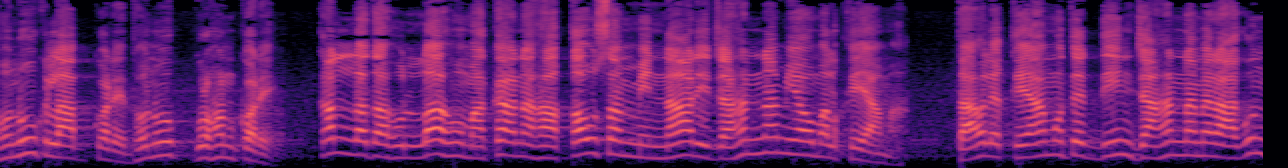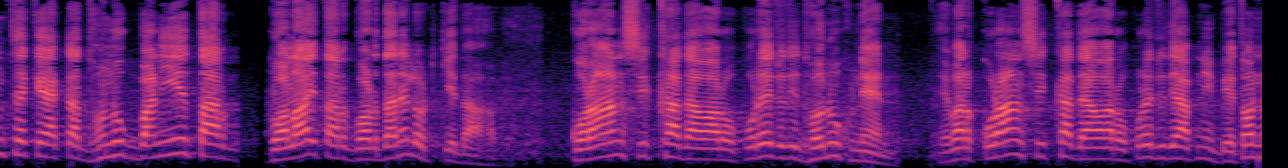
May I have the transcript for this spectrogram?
ধনুক লাভ করে, ধনুক গ্রহণ করে। কাল্লাদাহুল্লাহ মাকানাহা কাউসাম মিন্নারি জাহান্নাম ইয়াউমাল কেয়ামা তাহলে কেয়ামতের দিন জাহান্নামের আগুন থেকে একটা ধনুক বানিয়ে তার গলায় তার গর্দানে লটকিয়ে দেওয়া হবে। কোরআন শিক্ষা দেওয়ার ওপরে যদি ধনুক নেন, এবার কোরআন শিক্ষা দেওয়ার ওপরে যদি আপনি বেতন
